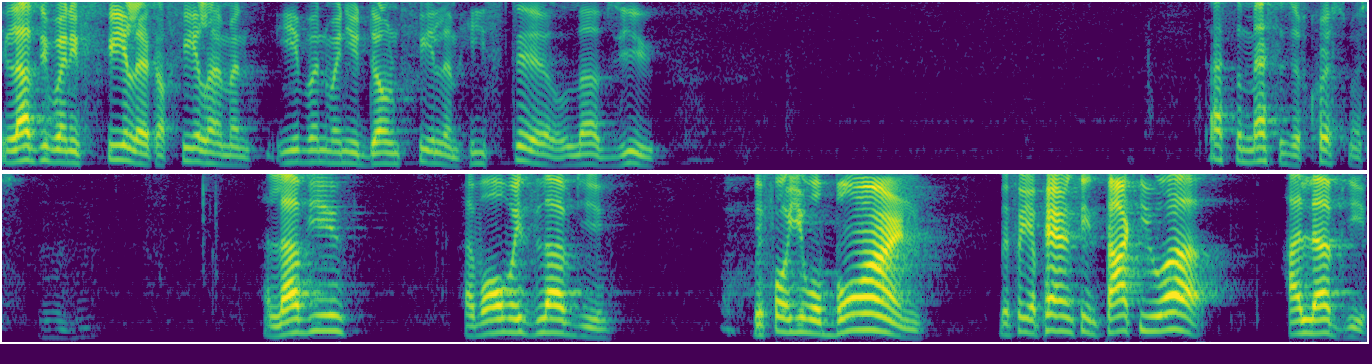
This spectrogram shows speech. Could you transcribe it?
He loves you when you feel it or feel Him, and even when you don't feel Him, He still loves you. That's the message of Christmas. Mm-hmm. I love you. I've always loved you. Before you were born, before your parents even thought you up, I loved you.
